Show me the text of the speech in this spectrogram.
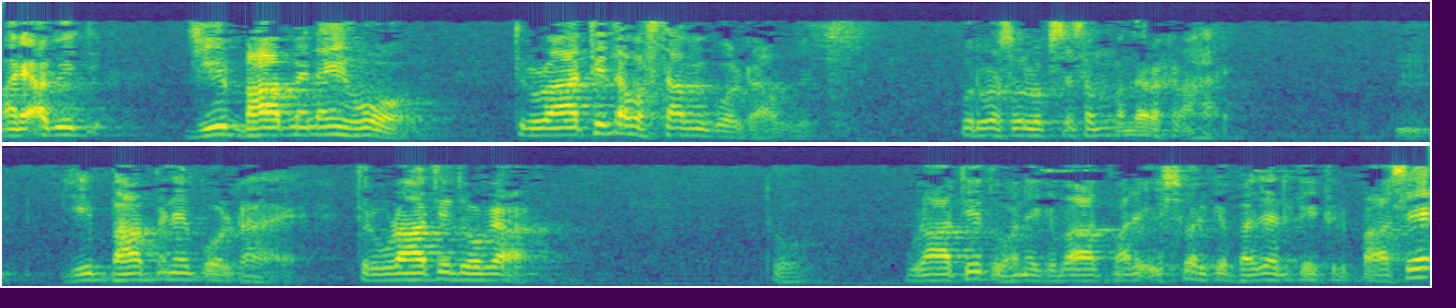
माने अभी जीव भाव में नहीं हो त्रिगुणातीत अवस्था में बोल रहा हूँ पूर्व स्वरूप से संबंध रख रहा है। हम्म, जीव भाव में नहीं बोल रहा है त्रिगुणातीत होगा। तो गुणातीत होने के बाद हमारे ईश्वर के भजन की कृपा से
